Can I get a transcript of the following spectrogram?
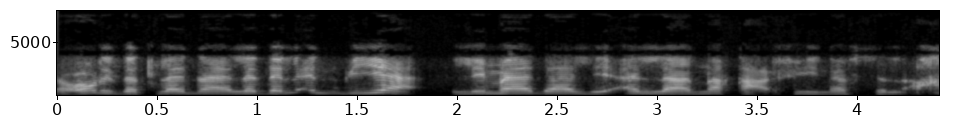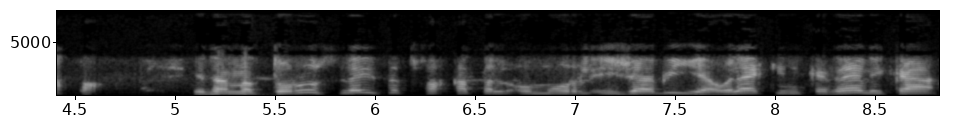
عرضت لنا لدى الأنبياء. لماذا؟ لئلا نقع في نفس الأخطاء. إذا الدروس ليست فقط الأمور الإيجابية ولكن كذلك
